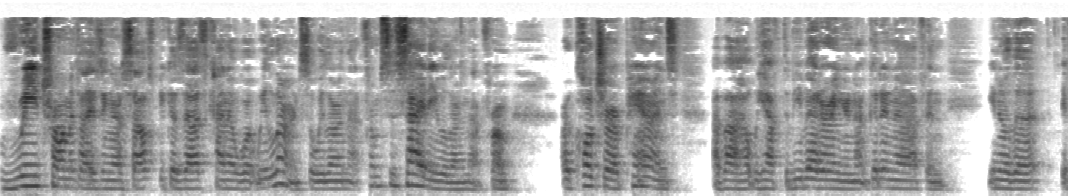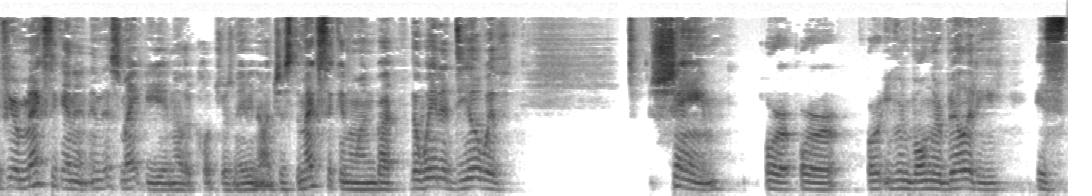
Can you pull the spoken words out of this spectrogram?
re traumatizing ourselves because that's kind of what we learn. So we learn that from society. We learn that from our culture, our parents about how we have to be better and you're not good enough. And, you know, the, if you're Mexican, and, this might be in other cultures, maybe not just the Mexican one, but the way to deal with shame or, or, or even vulnerability is,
